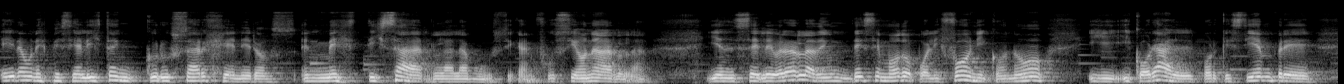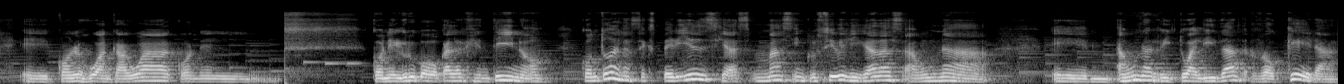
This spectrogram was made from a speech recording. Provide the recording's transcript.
era un especialista en cruzar géneros, en mestizarla la música, en fusionarla y en celebrarla de, ese modo polifónico ¿no? y coral, porque siempre eh, con los Huancaguá, con el, con el grupo vocal argentino, con todas las experiencias más inclusive ligadas a una, eh, a una ritualidad rockera,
